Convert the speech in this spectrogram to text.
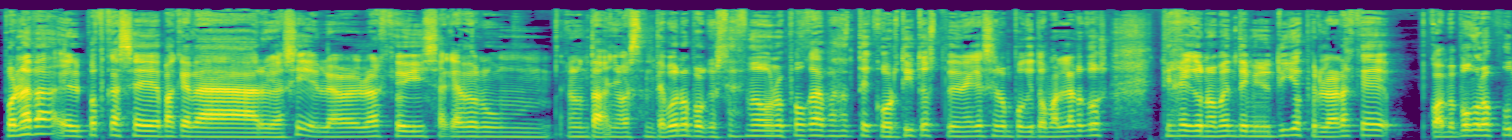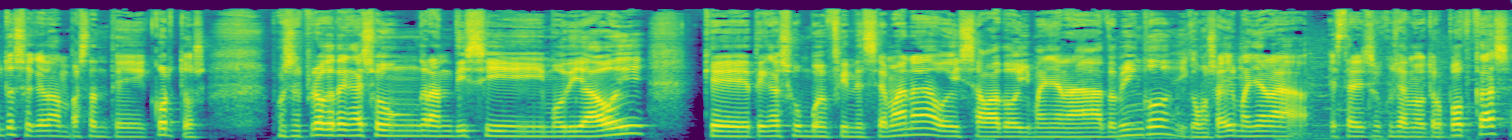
Pues nada, el podcast se va a quedar hoy así. La verdad es que hoy se ha quedado en un, en un tamaño bastante bueno porque estoy haciendo unos podcasts bastante cortitos, tendría que ser un poquito más largos. Dije que unos 20 minutillos, pero la verdad es que cuando pongo los puntos se quedan bastante cortos. Pues espero que tengáis un grandísimo día hoy que tengáis un buen fin de semana, hoy sábado y mañana domingo. Y como sabéis, mañana estaréis escuchando otro podcast,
